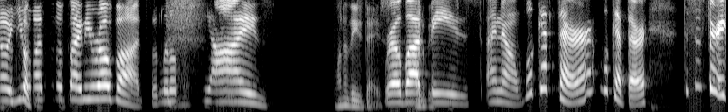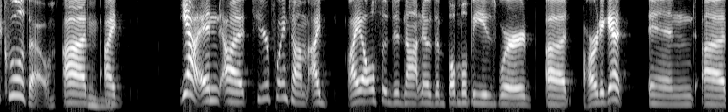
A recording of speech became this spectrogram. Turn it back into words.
No, you want little tiny robots with little tiny eyes. One of these days. Robot bees. Days. I know. We'll get there. We'll get there. This is very cool though. Um, mm-hmm. I yeah, and uh, to your point, Tom, I I also did not know that bumblebees were uh, hard to get in uh,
